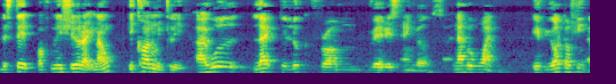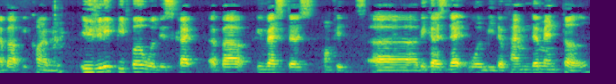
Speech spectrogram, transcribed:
the state of Malaysia right now economically? I would like to look from various angles. Number one, if you're talking about economy, usually people will describe about investors' confidence uh, because that will be the fundamental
